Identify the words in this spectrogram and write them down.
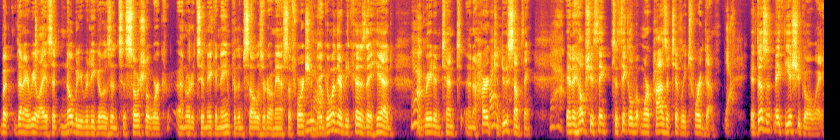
But then I realized that nobody really goes into social work in order to make a name for themselves or to amass a fortune. No. They go in there because they had yeah. a great intent and a heart right. to do something. Yeah. And it helps you think to think a little bit more positively toward them. Yeah. It doesn't make the issue go away.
